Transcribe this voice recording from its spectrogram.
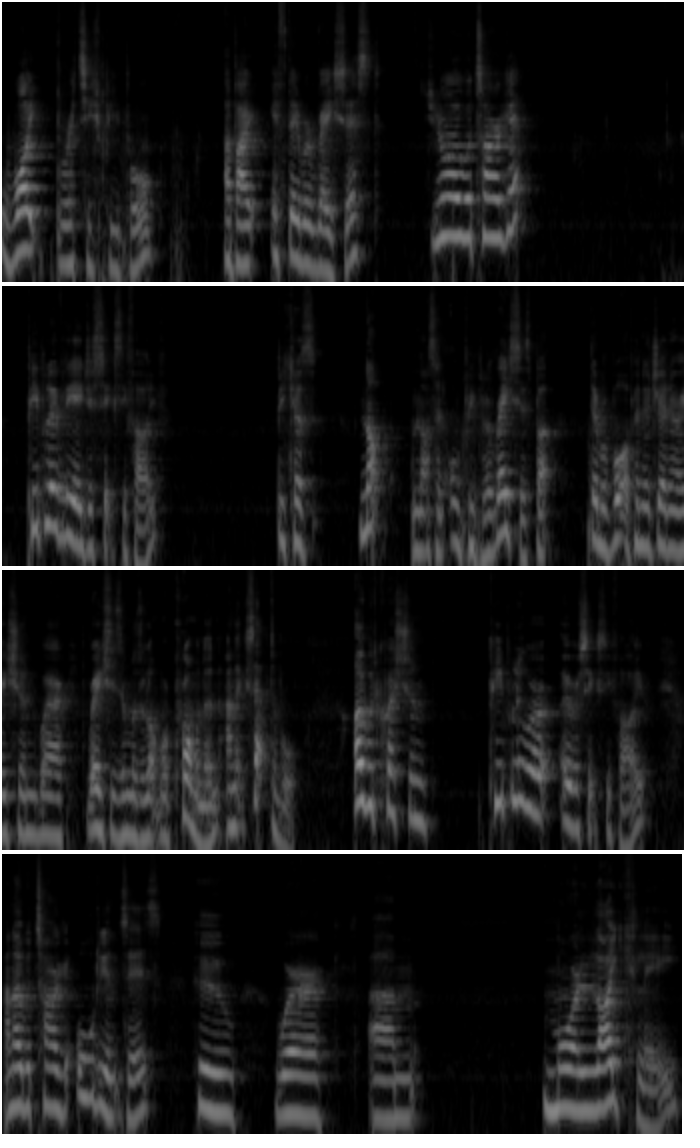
white British people about if they were racist, do you know what I would target? People over the age of 65. Because not, I'm not saying all people are racist, but they were brought up in a generation where racism was a lot more prominent and acceptable. I would question people who are over 65 and I would target audiences who were um, more likely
